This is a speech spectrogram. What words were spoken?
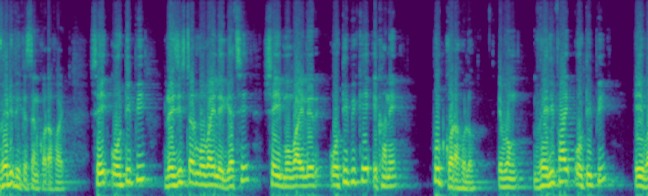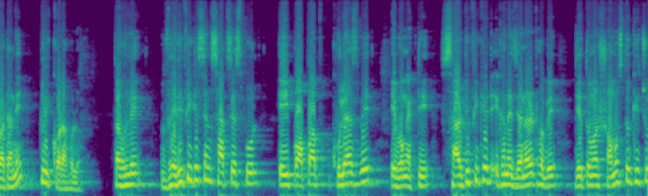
ভেরিফিকেশন করা হয়। সেই ওটিপি রেজিস্টার মোবাইলে গেছে, সেই মোবাইলের ওটিপিকে এখানে পুট করা হলো এবং ভেরিফাই ওটিপি এই বাটনে ক্লিক করা হলো। তাহলে ভেরিফিকেশন সাকসেসফুল এই পপ আপ খুলে আসবে এবং একটি সার্টিফিকেট এখানে জেনারেট হবে যে তোমার সমস্ত কিছু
